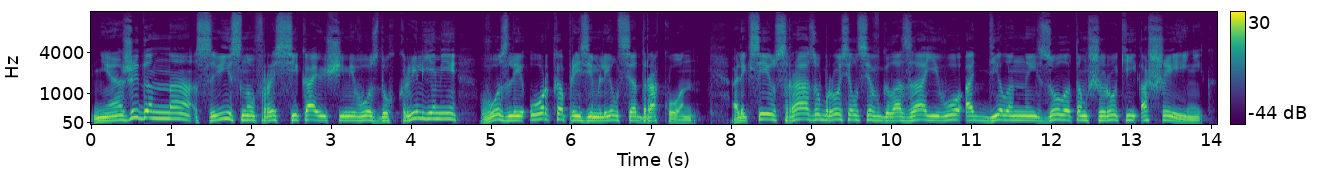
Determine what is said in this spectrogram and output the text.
Неожиданно, свистнув рассекающими воздух крыльями, возле орка приземлился дракон. Алексею сразу бросился в глаза его отделанный золотом широкий ошейник.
